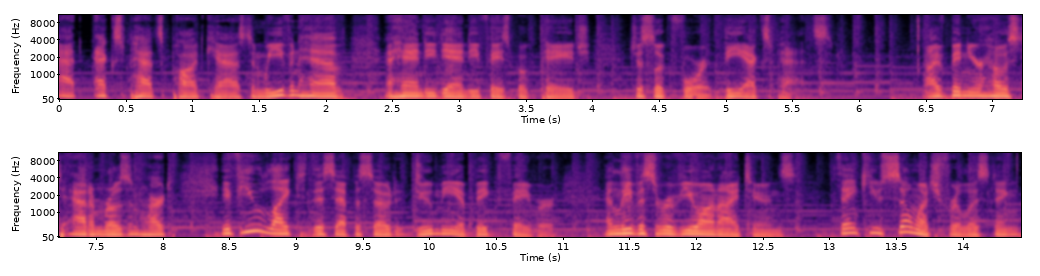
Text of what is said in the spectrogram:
at Expats Podcast, and we even have a handy dandy Facebook page. Just look for The Expats. I've been your host, Adam Rozenhart. If you liked this episode, do me a big favor and leave us a review on iTunes. Thank you so much for listening,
